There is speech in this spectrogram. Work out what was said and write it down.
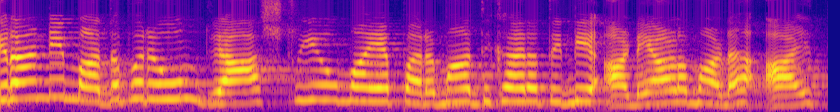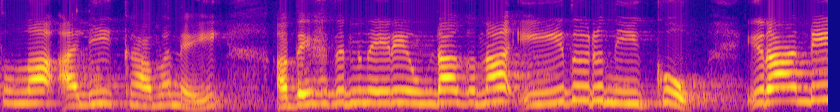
ഇറാന്റെ മതപരവും രാഷ്ട്രീയവുമായ പരമാധികാരത്തിന്റെ അടയാളമാണ് ആയത്തുള്ള അലി ഖമനൈ. അദ്ദേഹത്തിന് നേരെ ഉണ്ടാകുന്ന ഏതൊരു നീക്കവും ഇറാന്റെ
